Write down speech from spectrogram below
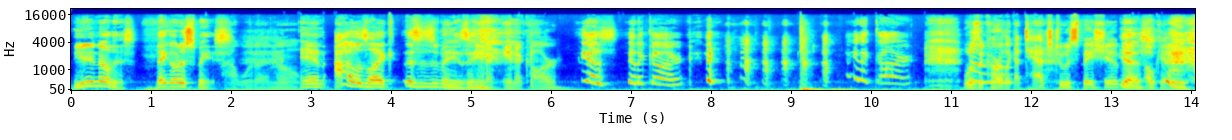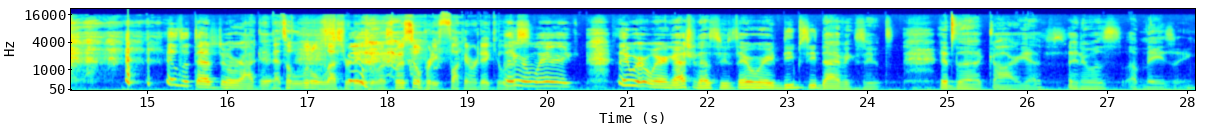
you didn't know this. They go to space, How would I know? and I was like, "This is amazing." In a car? Yes, in a car. in a car. Was the car like attached to a spaceship? Yes. Okay. It was attached to a rocket. That's a little less ridiculous, but it's still pretty fucking ridiculous. They were wearing, they weren't wearing astronaut suits. They were wearing deep sea diving suits in the car. Yes, and it was amazing.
